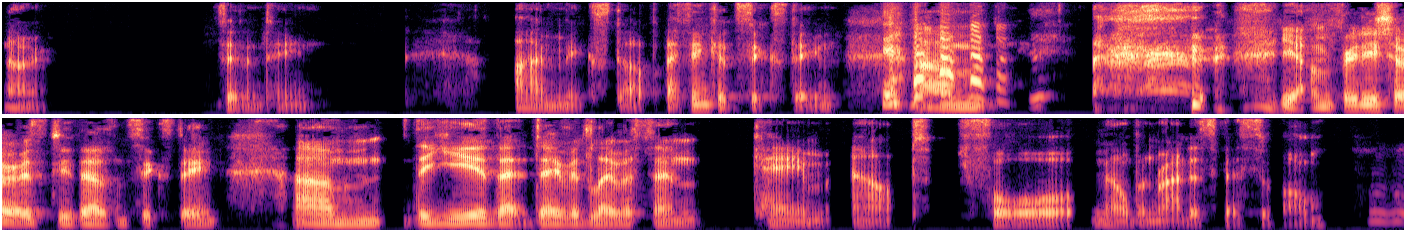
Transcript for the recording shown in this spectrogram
No, 17. I'm mixed up. I think it's 16. Um, yeah, I'm pretty sure it's 2016. Um, the year that David Levithan came out for Melbourne Writers Festival. Mm-hmm.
